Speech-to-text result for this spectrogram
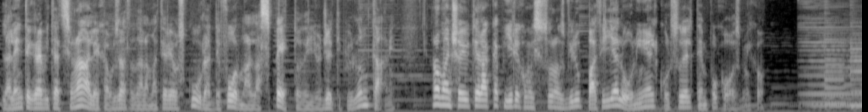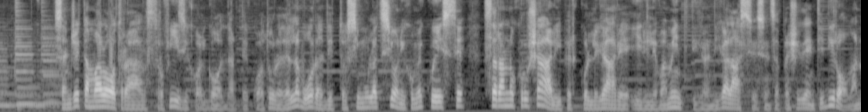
la lente gravitazionale causata dalla materia oscura deforma l'aspetto degli oggetti più lontani, Roman ci aiuterà a capire come si sono sviluppati gli aloni nel corso del tempo cosmico. Sanjeta Malhotra, astrofisico al Goddard e coautore del lavoro, ha detto simulazioni come queste saranno cruciali per collegare i rilevamenti di grandi galassie senza precedenti di Roman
